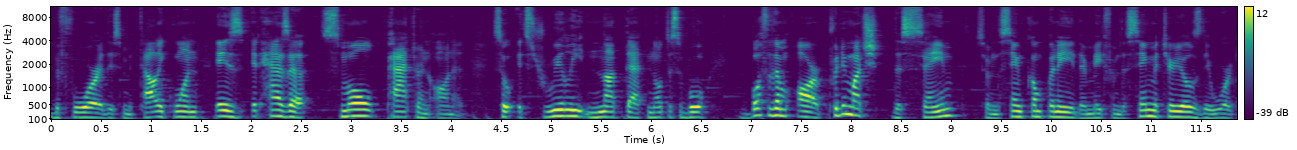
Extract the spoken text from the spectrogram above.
before this metallic one is it has a small pattern on it. So it's really not that noticeable. Both of them are pretty much the same. So from the same company, they're made from the same materials, they work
